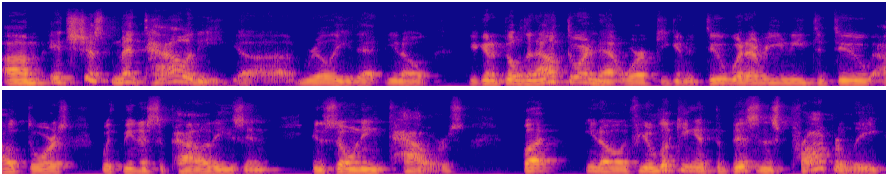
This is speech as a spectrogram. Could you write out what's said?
um, it's just mentality, uh, really, that, you know, you're going to build an outdoor network. You're going to do whatever you need to do outdoors with municipalities and in zoning towers. But, you know, if you're looking at the business properly,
